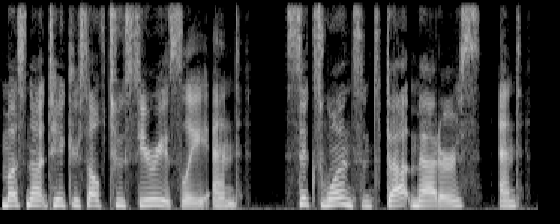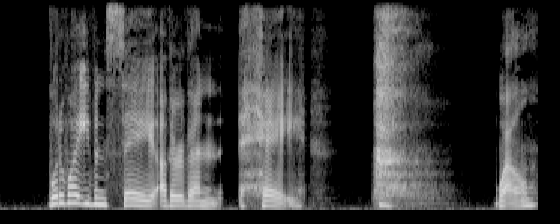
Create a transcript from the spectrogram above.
must not take yourself too seriously and 6 1 since that matters. And what do I even say other than hey? well,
